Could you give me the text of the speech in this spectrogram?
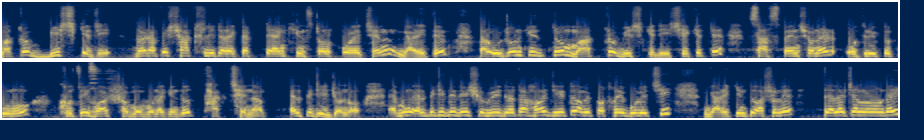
মাত্র বিশ কেজি। ধরেন আপনি ষাট লিটার একটা ট্যাঙ্ক ইনস্টল করেছেন গাড়িতে, তার ওজন কিন্তু মাত্র বিশ কেজি। সেক্ষেত্রে সাসপেনশনের অতিরিক্ত কোনো ক্ষতি হওয়ার সম্ভাবনা কিন্তু থাকছে না এলপিজির জন্য। এবং এলপিজিতে যে সুবিধাটা হয়, যেহেতু আমি প্রথমে বলেছি, গাড়ি কিন্তু আসলে তেলে চালানোটাই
